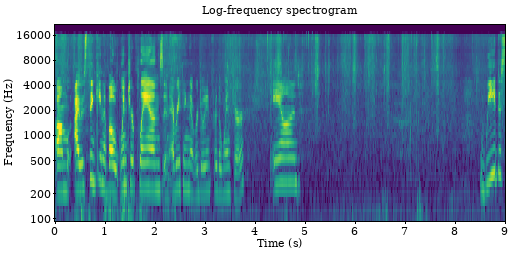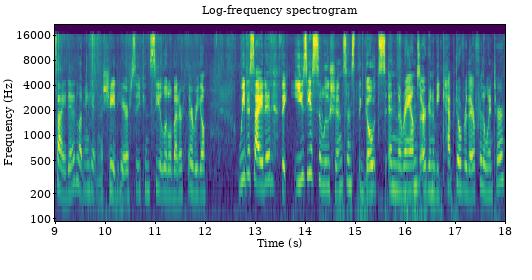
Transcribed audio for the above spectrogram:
um, I was thinking about winter plans and everything that we're doing for the winter. And we decided, let me get in the shade here so you can see a little better. There we go. We decided the easiest solution, since the goats and the rams are going to be kept over there for the winter,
